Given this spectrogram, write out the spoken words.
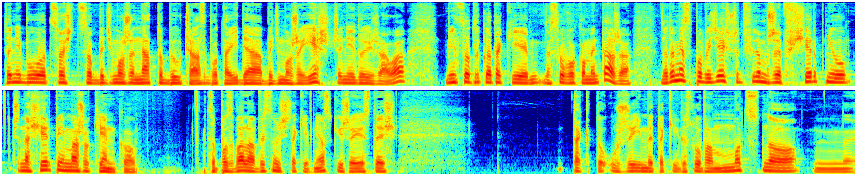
to nie było coś, co być może na to był czas, bo ta idea być może jeszcze nie dojrzała, więc to tylko takie słowo komentarza. Natomiast powiedziałeś przed chwilą, że w sierpniu, czy na sierpień masz okienko, co pozwala wysnuć takie wnioski, że jesteś tak to użyjmy takiego słowa, mocno mm,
